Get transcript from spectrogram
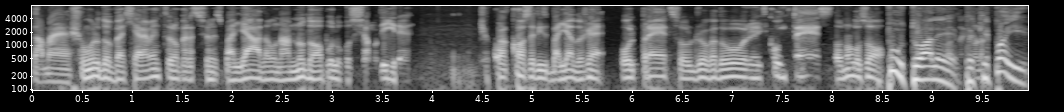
Shomurodov. No, ma Shomurdov è chiaramente un'operazione sbagliata, un anno dopo lo possiamo dire. C'è qualcosa di sbagliato, c'è o il prezzo, il giocatore, il contesto, non lo so. Tutto Ale, perché non... poi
